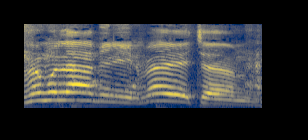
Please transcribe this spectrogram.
هم العاملين ما يتم.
